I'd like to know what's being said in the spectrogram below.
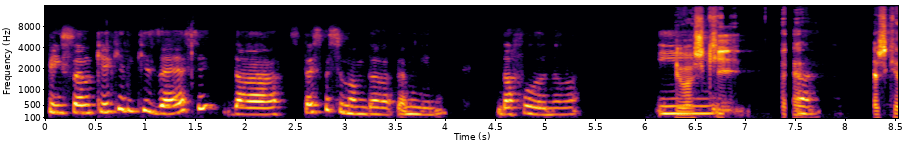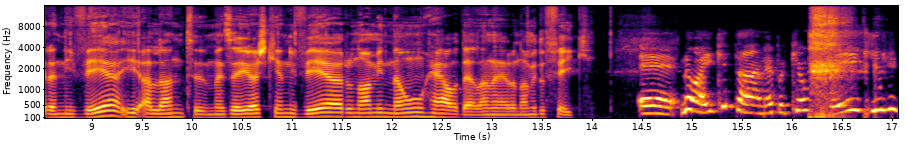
pensando o que que ele quisesse, da. Até esqueci o nome da, da menina, da fulana lá. E... Eu acho que. É, ah. Acho que era Nivea e Alante, mas aí eu acho que a Nivea era o nome não real dela, né? Era o nome do fake. É, não, aí que tá, né? Porque o fake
